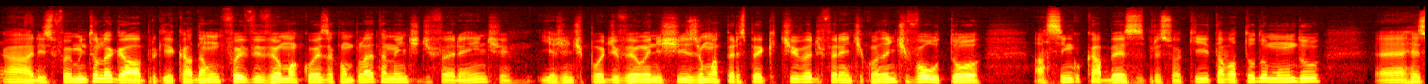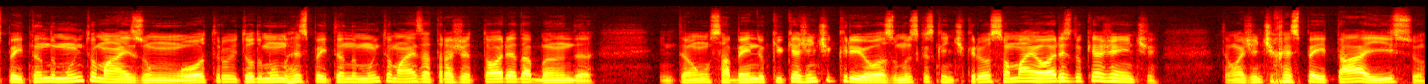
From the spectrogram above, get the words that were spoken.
Cara, isso foi muito legal, porque cada um foi viver uma coisa completamente diferente e a gente pôde ver o NX de uma perspectiva diferente. Quando a gente voltou a cinco cabeças para isso aqui, tava todo mundo é, respeitando muito mais um outro e todo mundo respeitando muito mais a trajetória da banda. Então, sabendo que o que a gente criou, as músicas que a gente criou são maiores do que a gente. Então, a gente respeitar isso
